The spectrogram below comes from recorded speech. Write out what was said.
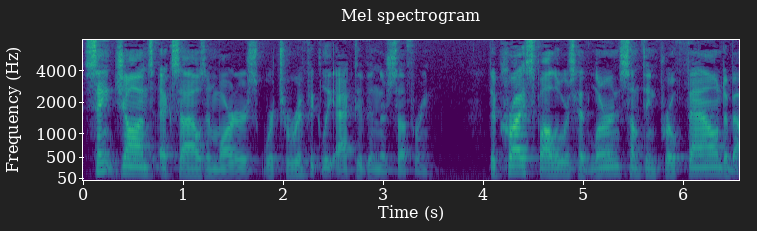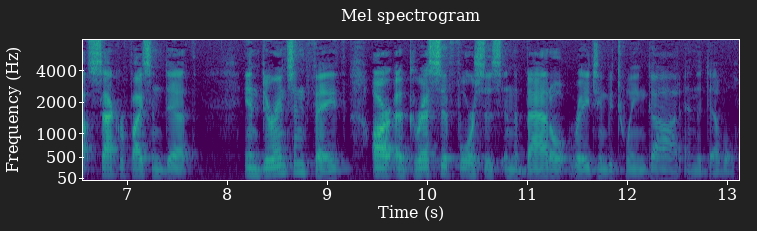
St. John's exiles and martyrs were terrifically active in their suffering. The Christ followers had learned something profound about sacrifice and death endurance and faith are aggressive forces in the battle raging between God and the devil.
